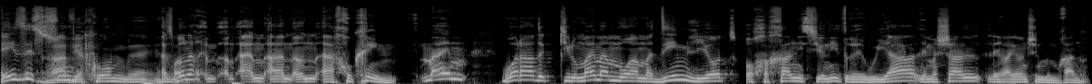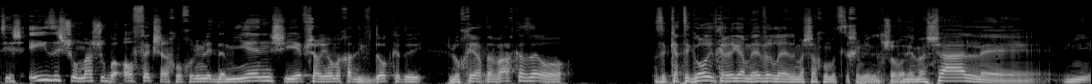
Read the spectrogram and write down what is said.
איזה סוג... יקום, זה אז יכול. בוא נ... החוקרים, מה הם... what are the... כאילו, מה הם המועמדים להיות הוכחה ניסיונית ראויה, למשל, לרעיון של ממברנות? יש איזשהו משהו באופק שאנחנו יכולים לדמיין שיהיה אפשר יום אחד לבדוק כדי להוכיח דבר כזה, או... זה קטגורית כרגע מעבר למה שאנחנו מצליחים לחשוב עליו. למשל, אה, אם-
